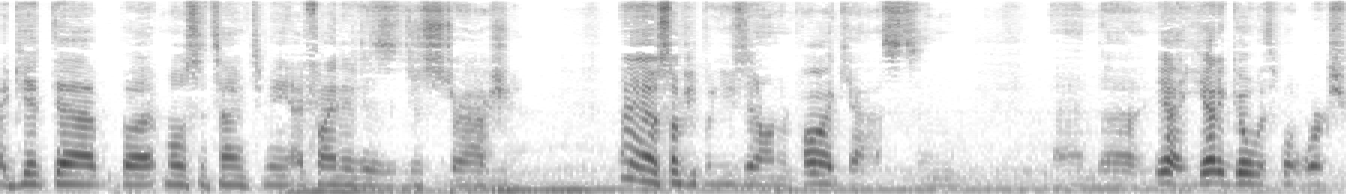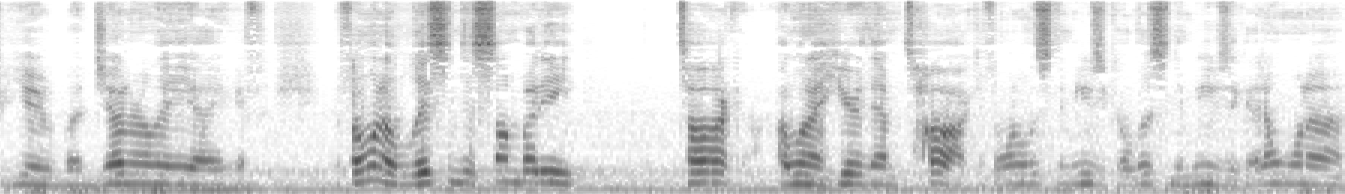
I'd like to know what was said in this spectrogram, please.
I get that, but most of the time, to me, I find it as a distraction. I know some people use it on their podcasts, and and uh, yeah, you got to go with what works for you. But generally, I, if if I want to listen to somebody talk, I want to hear them talk. If I want to listen to music, I'll listen to music. I don't want to.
